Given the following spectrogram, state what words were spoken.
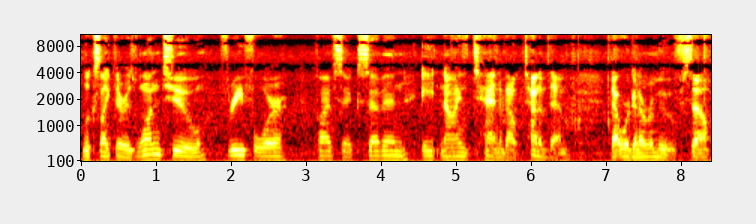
looks like there is one, two, three, four, five, six, seven, eight, nine, ten, about 10 of them that we're gonna remove. So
